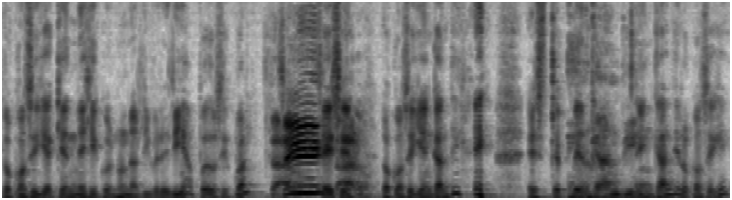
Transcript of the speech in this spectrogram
Lo conseguí aquí en México en una librería, ¿puedo decir cuál? Claro, Sí, Sí, sí, claro. lo conseguí en Gandhi. Este, pero- Gandhi? En Gandhi lo conseguí.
